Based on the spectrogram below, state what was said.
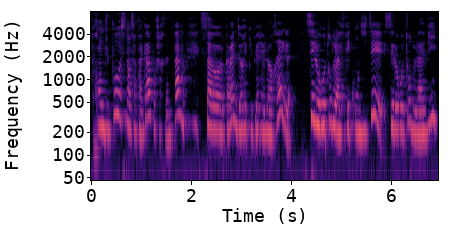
prendre du poids aussi dans certains cas, pour certaines femmes, ça va permettre de récupérer leurs règles c'est le retour de la fécondité, c'est le retour de la vie.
